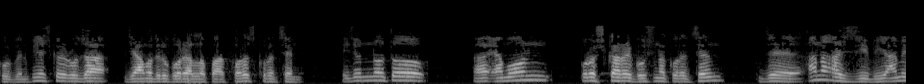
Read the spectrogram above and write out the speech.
করবেন। বিশেষ করে রোজা যে আমাদের উপরে আল্লাহ পাক ফরজ করেছেন। এই জন্য তো এমন পুরস্কারের ঘোষণা করেছেন যে, আনা আসজিবি আমি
